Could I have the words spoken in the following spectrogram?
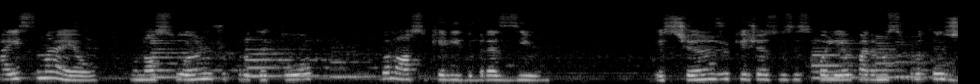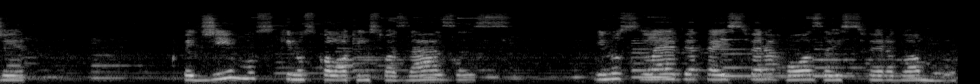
a Ismael, o nosso anjo protetor do nosso querido Brasil. Este anjo que Jesus escolheu para nos proteger. Pedimos que nos coloque em suas asas e nos leve até a esfera rosa, a esfera do amor.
